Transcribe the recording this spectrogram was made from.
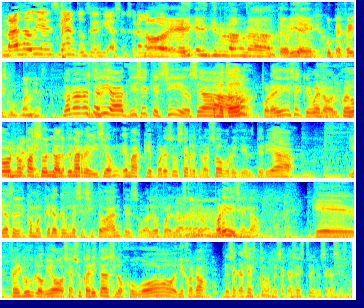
Más audiencia, entonces ya censuran a No, él, él tiene una, una teoría que es culpa de Facebook, man. ¿ya? No, no, no estaría, dice que sí, o sea, ¿Como todo? por ahí dice que, bueno, el juego no pasó la última revisión, es más, que por eso se retrasó, porque el teoría iba a salir como creo que un mesecito antes o algo por el Ah. estilo. Por ahí dice, ¿no? Que Facebook lo vio, o sea, su caritas lo jugó y dijo, no, me sacas esto, me sacas esto y me sacas esto.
